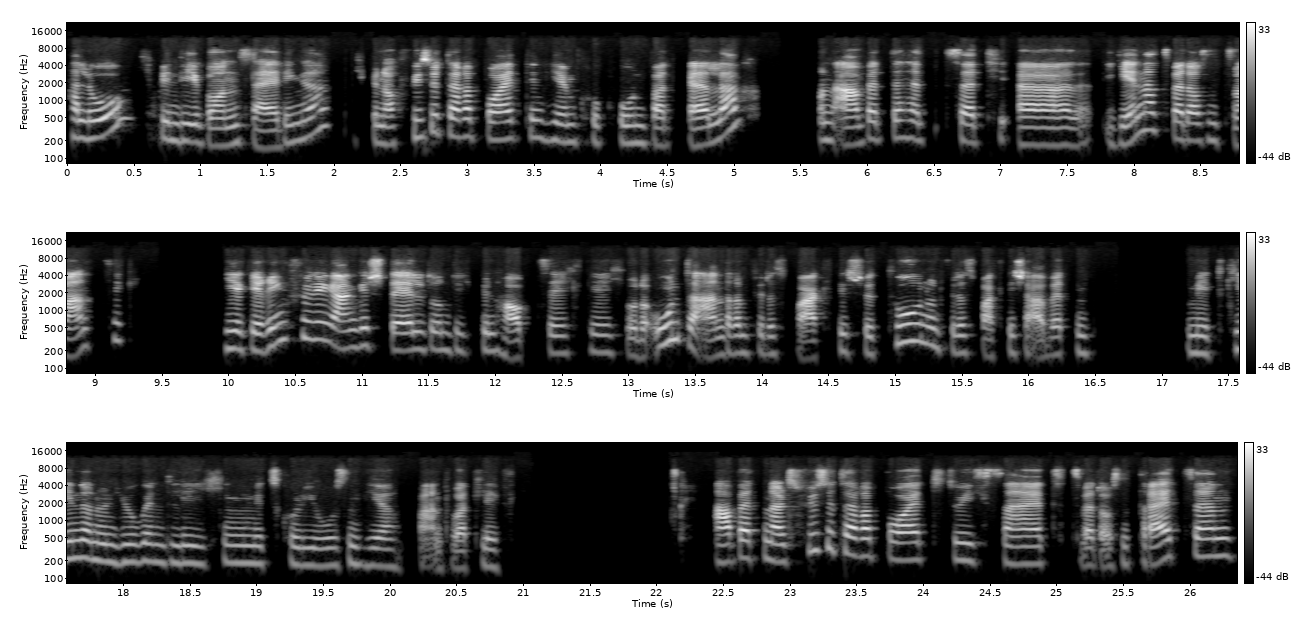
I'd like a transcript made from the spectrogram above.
Hallo, ich bin die Yvonne Seidinger. Ich bin auch Physiotherapeutin hier im Kokon Bad Erlach und arbeite seit äh, Jänner 2020 hier geringfügig angestellt und ich bin hauptsächlich oder unter anderem für das praktische Tun und für das praktische Arbeiten mit Kindern und Jugendlichen mit Skoliosen hier verantwortlich. Arbeiten als Physiotherapeut tue ich seit 2013,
